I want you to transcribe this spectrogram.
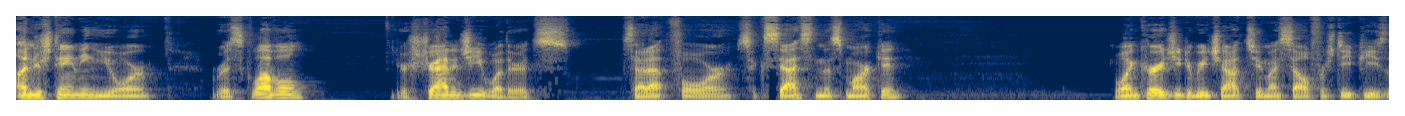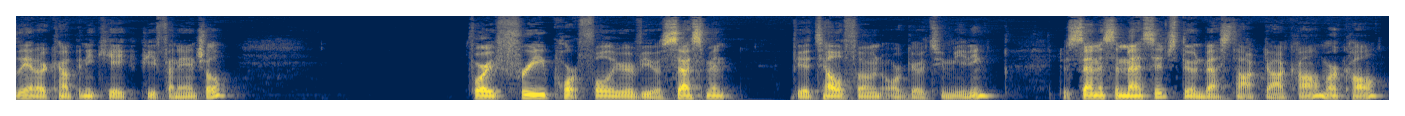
understanding your risk level, your strategy, whether it's set up for success in this market, We'll encourage you to reach out to myself or Steve Peasley at our company, KPP Financial, for a free portfolio review assessment via telephone or GoToMeeting. Just send us a message through investtalk.com or call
